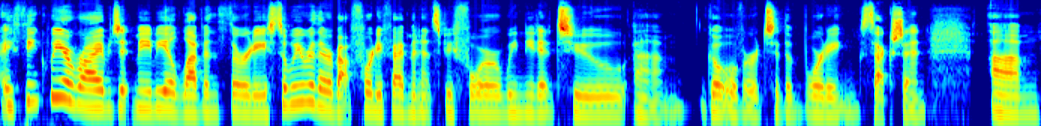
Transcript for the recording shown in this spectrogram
I think we arrived at maybe 11:30. So we were there about 45 minutes before we needed to um, go over to the boarding section. Um,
